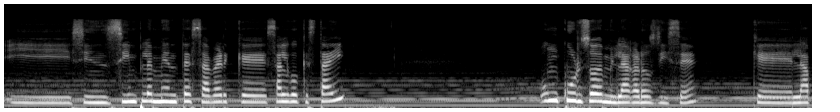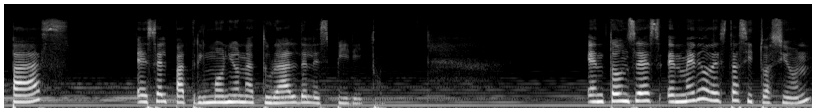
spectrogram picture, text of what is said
y sin simplemente saber que es algo que está ahí. Un curso de milagros dice que la paz es el patrimonio natural del espíritu. Entonces, en medio de esta situación,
